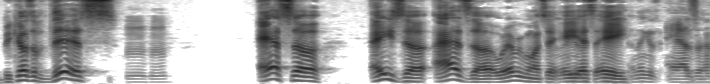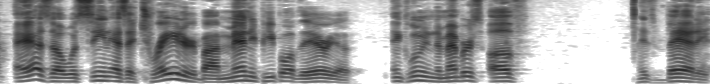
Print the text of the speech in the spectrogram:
Because of this, Mm-hmm. Asa, Asa, Asa, whatever you want to say, ASA, I think it's Asa. Asa was seen as a traitor by many people of the area, including the members of his very,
